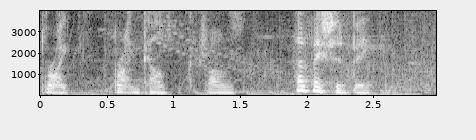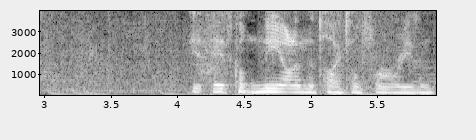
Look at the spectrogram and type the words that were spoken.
bright, bright and colourful controllers, as they should be. It, it's got neon in the title for a reason.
